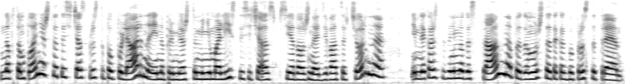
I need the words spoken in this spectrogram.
Но в том плане, что это сейчас просто популярно, и, например, что минималисты сейчас все должны одеваться в черное, и мне кажется, это немного странно, потому что это как бы просто тренд.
